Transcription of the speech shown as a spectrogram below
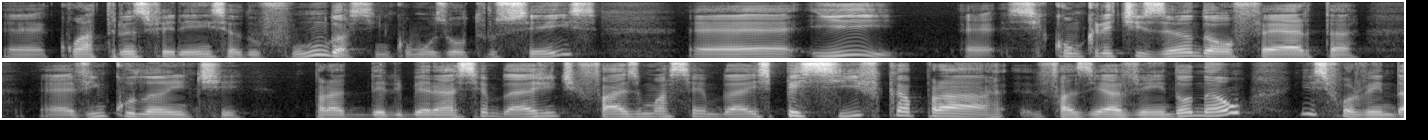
é, com a transferência do fundo, assim como os outros seis, é, e é, se concretizando a oferta é, vinculante para deliberar a assembleia, a gente faz uma assembleia específica para fazer a venda ou não, e se for vender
